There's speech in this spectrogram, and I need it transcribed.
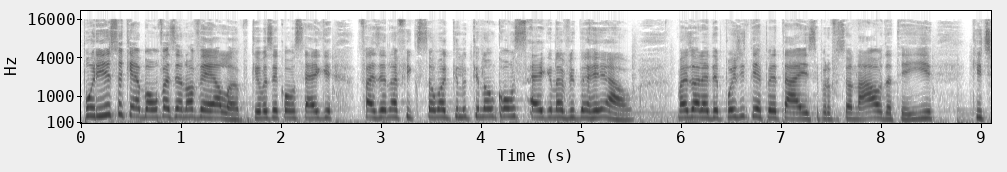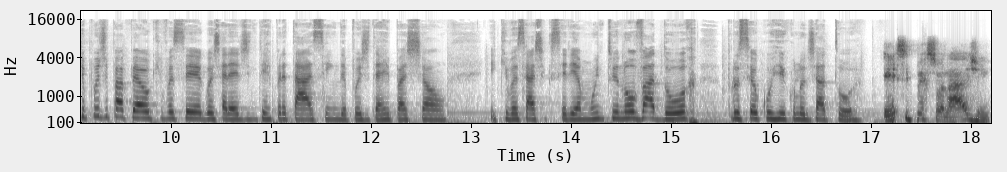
Por isso que é bom fazer novela, porque você consegue fazer na ficção aquilo que não consegue na vida real. Mas olha, depois de interpretar esse profissional da TI, que tipo de papel que você gostaria de interpretar, assim, depois de Terra e Paixão? E que você acha que seria muito inovador pro seu currículo de ator? Esse personagem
